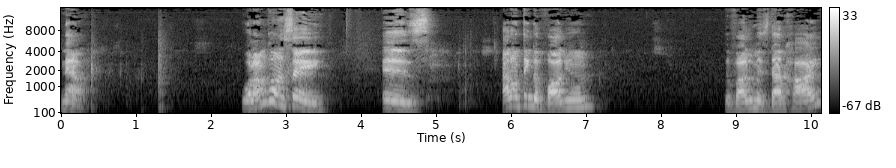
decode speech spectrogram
now, what I'm going to say is I don't think the volume the volume is that high.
